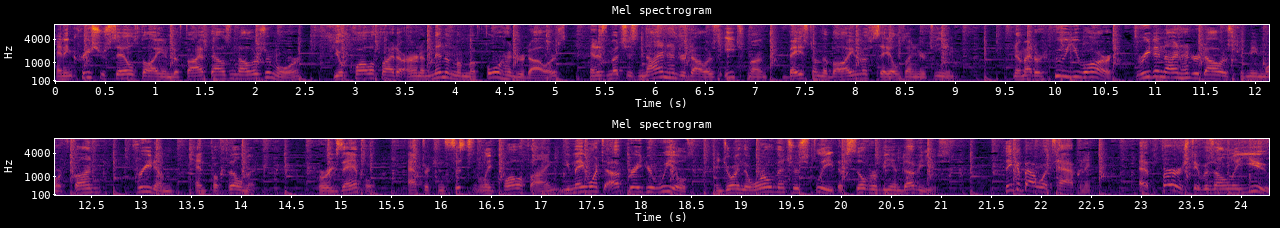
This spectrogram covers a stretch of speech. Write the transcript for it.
and increase your sales volume to $5,000 or more, you'll qualify to earn a minimum of $400 and as much as $900 each month based on the volume of sales on your team. No matter who you are, 3 to $900 can mean more fun, freedom, and fulfillment. For example, after consistently qualifying, you may want to upgrade your wheels and join the World Ventures fleet of silver BMWs. Think about what's happening. At first, it was only you.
